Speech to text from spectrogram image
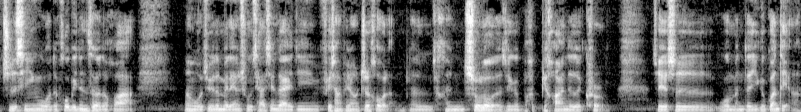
执行我的货币政策的话，那我觉得美联储它现在已经非常非常滞后了，嗯，很受漏的这个 behind the curve。这也是我们的一个观点啊，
